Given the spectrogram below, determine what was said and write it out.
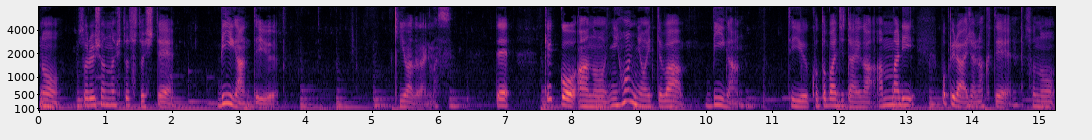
のソリューションの一つとして、 ビーガンっていうキーワードがあります。で、結構あの日本においてはビーガンっていう言葉自体があんまりポピュラーじゃなくてその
